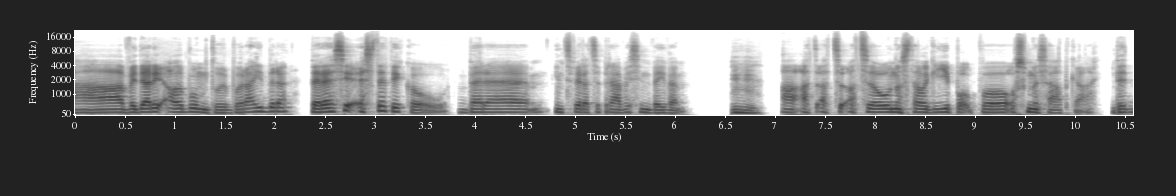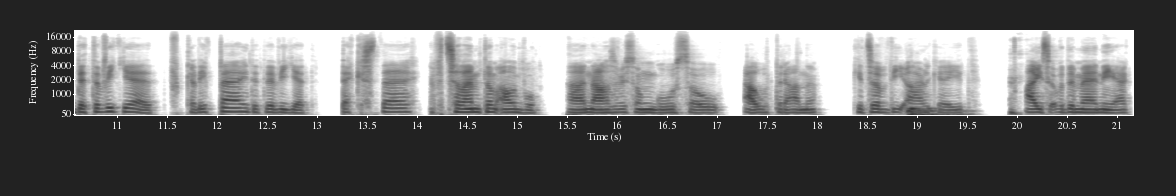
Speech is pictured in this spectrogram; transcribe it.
A vydali album Turbo Rider, které si estetikou bere inspirace právě synthwavem Mhm. a, a, a, a celou nostalgii po, po osmdesátkách. Jde to vidět v klipech, jde to vidět v textech, v celém tom albu. A názvy songů jsou Outrun, Kids of the Arcade, Eyes of the Maniac,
